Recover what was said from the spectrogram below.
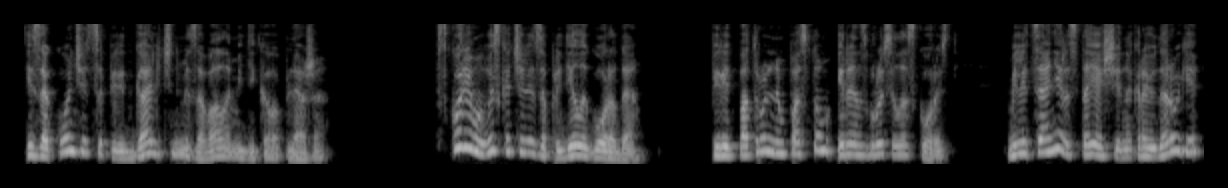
и закончится перед галечными завалами дикого пляжа. Вскоре мы выскочили за пределы города. Перед патрульным постом Ирен сбросила скорость. Милиционеры, стоящие на краю дороги,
